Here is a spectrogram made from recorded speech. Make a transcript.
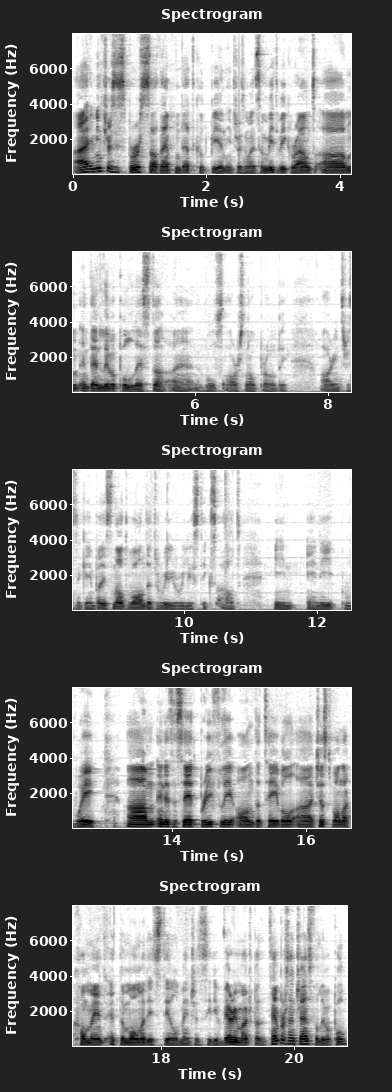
I'm interested Spurs Southampton. That could be an interesting one. It's a midweek round, um, and then Liverpool, Leicester, Wolves, Arsenal probably are interesting game, but it's not one that really really sticks out in any way. Um, and as I said briefly on the table, uh, just want to comment at the moment it's still Manchester City very much, but a 10% chance for Liverpool.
